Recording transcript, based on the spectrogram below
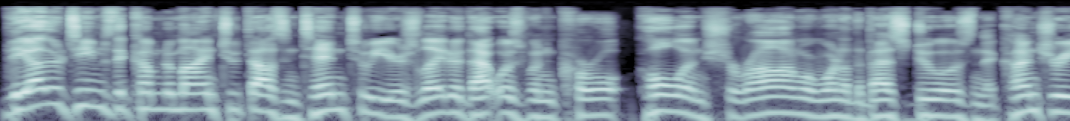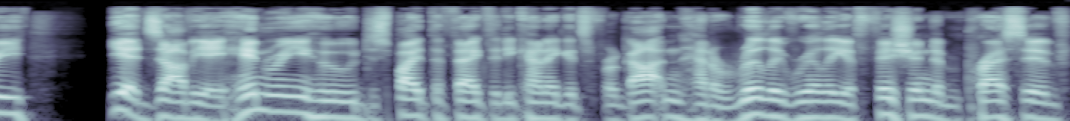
The other teams that come to mind, 2010, two years later, that was when Cole and Sherron were one of the best duos in the country. You had Xavier Henry, who, despite the fact that he kind of gets forgotten, had a really, really efficient, impressive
